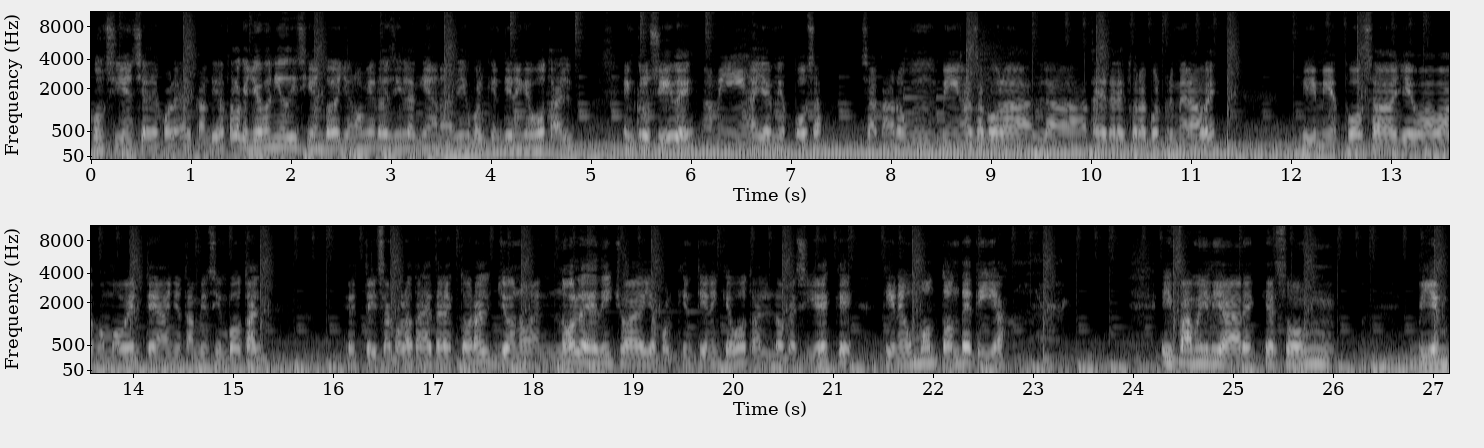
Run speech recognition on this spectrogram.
conciencia de cuál es el candidato. Lo que yo he venido diciendo, yo no quiero decirle aquí a nadie por quién tiene que votar. Inclusive a mi hija y a mi esposa sacaron, mi hija sacó la, tarjeta electoral por primera vez y mi esposa llevaba como 20 años también sin votar. Este, y sacó la tarjeta electoral. Yo no, no les he dicho a ella por quién tienen que votar. Lo que sí es que tiene un montón de tías y familiares que son bien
